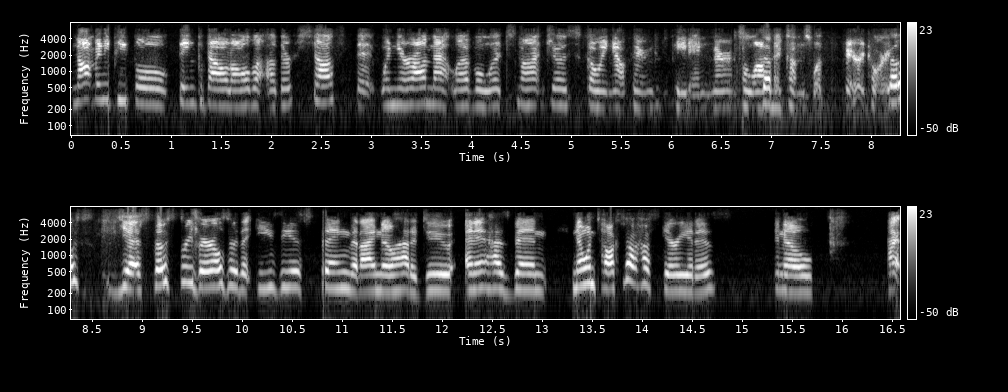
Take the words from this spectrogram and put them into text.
not many people think about all the other stuff that when you're on that level, it's not just going out there and competing. There's a lot the, that comes with the territory. Those, yes, those three barrels are the easiest thing that I know how to do, and it has been. No one talks about how scary it is. You know, I,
